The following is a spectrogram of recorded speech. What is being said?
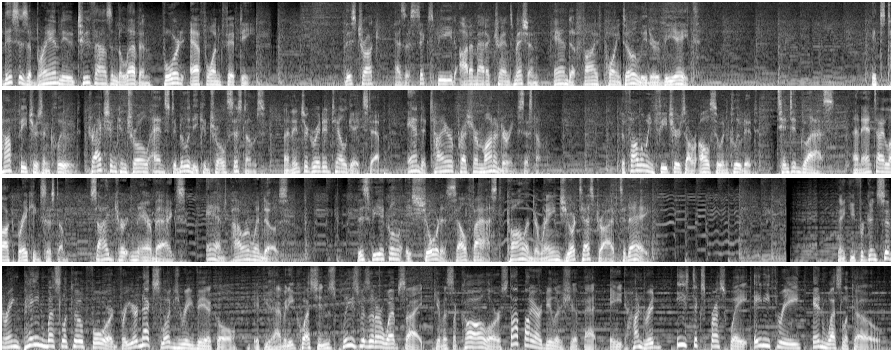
This is a brand new 2011 Ford F-150. This truck has a six-speed automatic transmission and a 5.0-liter V8. Its top features include traction control and stability control systems, an integrated tailgate step, and a tire pressure monitoring system. The following features are also included tinted glass, an anti-lock braking system, side curtain airbags, and power windows. This vehicle is sure to sell fast. Call and arrange your test drive today. Thank you for considering Payne Weslaco Ford for your next luxury vehicle. If you have any questions, please visit our website, give us a call, or stop by our dealership at 800 East Expressway 83 in Weslaco.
